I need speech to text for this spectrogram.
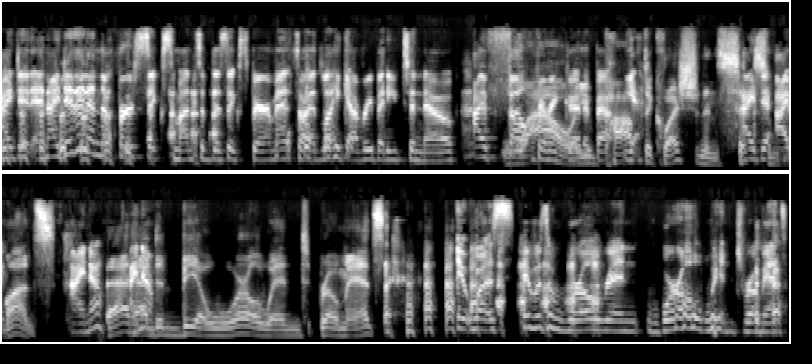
I did. And I did it in the first six months of this experiment. So I'd like everybody to know I felt wow, very good about it. you about popped yeah. the question in six I did. months. I, I know. That I had know. to be a whirlwind romance. it was. It was a whirlwind, whirlwind romance.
